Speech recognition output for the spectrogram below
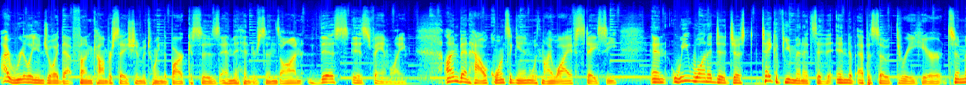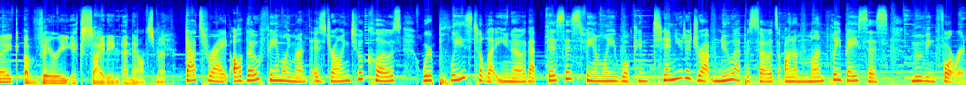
I really enjoyed that fun conversation between the Barkuses and the Hendersons on This is Family. I'm Ben Hauk once again with my wife Stacy, and we wanted to just take a few minutes at the end of episode 3 here to make a very exciting announcement. That's right. Although Family Month is drawing to a close, we're pleased to let you know that This is Family will continue to drop new episodes on a monthly basis moving forward.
